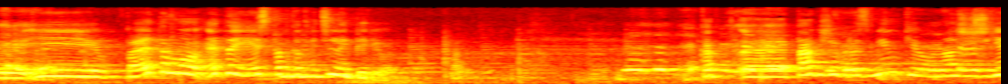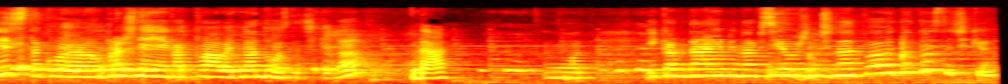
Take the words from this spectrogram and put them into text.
Э, И поэтому это и есть подготовительный период. Как, э, также в разминке у нас же есть такое упражнение, как плавать на досточке, да? Да. Вот. И когда именно все уже начинают плавать на досточке,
